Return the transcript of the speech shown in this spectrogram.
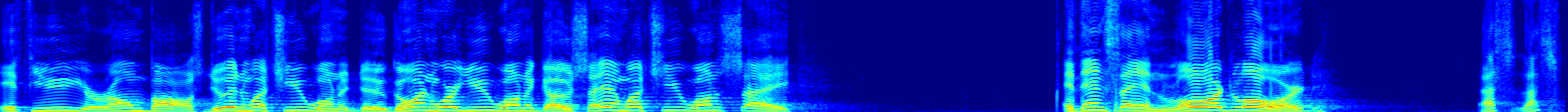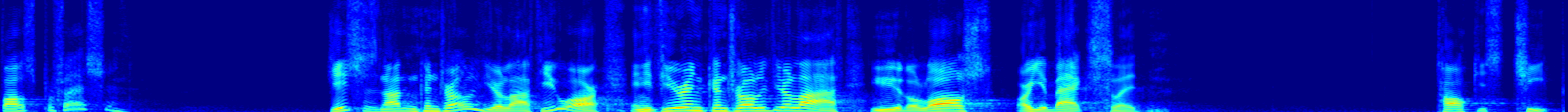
if you, your own boss, doing what you want to do, going where you want to go, saying what you want to say, and then saying, Lord, Lord, that's, that's false profession. Jesus is not in control of your life. You are. And if you're in control of your life, you're either lost or you're backsliding. Talk is cheap.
